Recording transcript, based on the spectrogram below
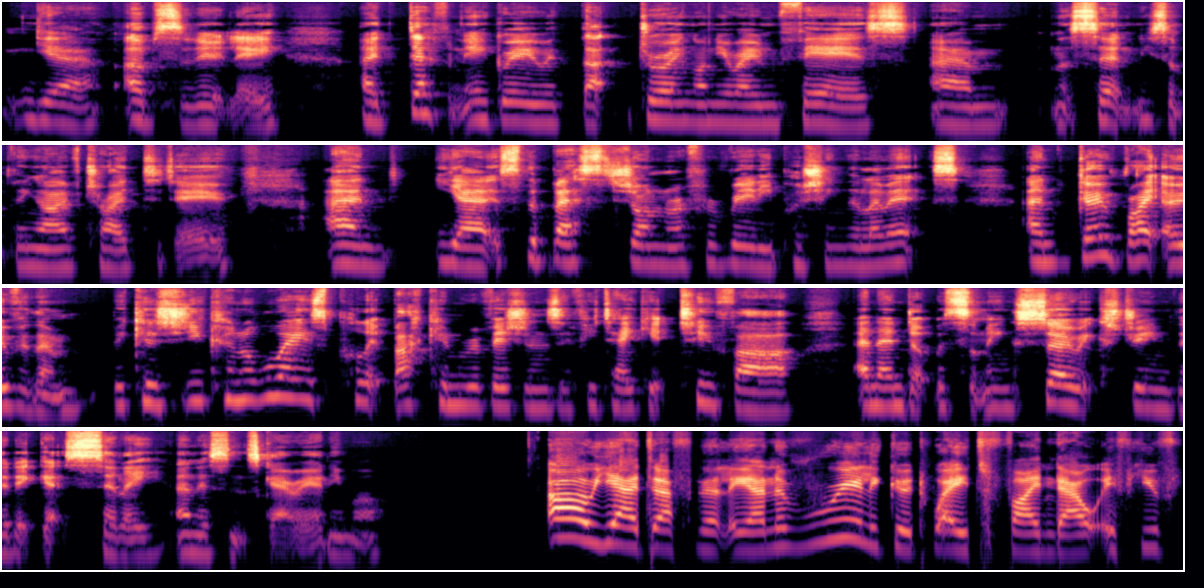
Yeah, absolutely. I definitely agree with that drawing on your own fears. Um, that's certainly something I've tried to do. And yeah, it's the best genre for really pushing the limits and go right over them because you can always pull it back in revisions if you take it too far and end up with something so extreme that it gets silly and isn't scary anymore. Oh, yeah, definitely. And a really good way to find out if you've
